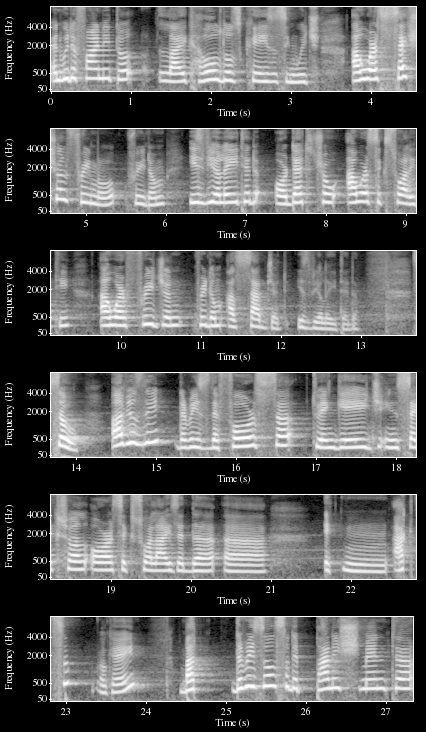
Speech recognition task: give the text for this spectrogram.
and we define it like all those cases in which our sexual freedom is violated or that through our sexuality our freedom, as subject is violated. So, obviously, there is the force uh, to engage in sexual or sexualized uh, um, acts, okay? But there is also the punishment uh,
